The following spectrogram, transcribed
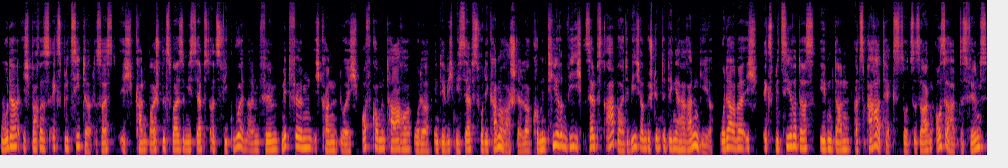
Oder ich mache es expliziter. Das heißt, ich kann beispielsweise mich selbst als Figur in einem Film mitfilmen. Ich kann durch Off-Kommentare oder indem ich mich selbst vor die Kamera stelle, kommentieren, wie ich selbst arbeite, wie ich an bestimmte Dinge herangehe. Oder aber ich expliziere das eben dann als Paratext sozusagen außerhalb des Films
